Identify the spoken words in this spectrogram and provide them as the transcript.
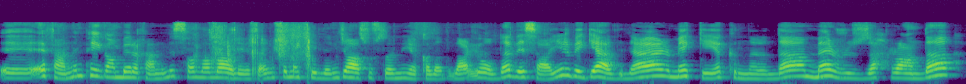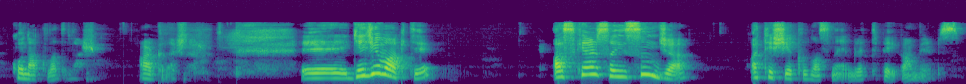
E, efendim Peygamber Efendimiz sallallahu aleyhi ve sellem işte Mekkelilerin casuslarını yakaladılar yolda vesaire ve geldiler Mekke yakınlarında Merrüz Zahran'da konakladılar arkadaşlar. E, gece vakti asker sayısınca ateş yakılmasını emretti Peygamberimiz.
